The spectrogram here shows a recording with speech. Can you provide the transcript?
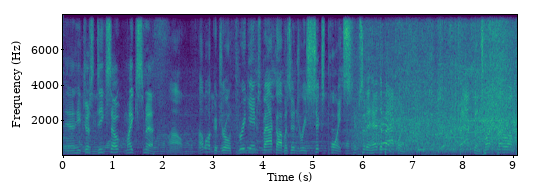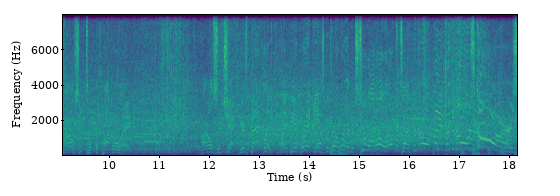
and he just dekes out Mike Smith. Wow. How about Gaudreau? Three games back off his injury, six points. Tips it ahead to Backlund. Backlund trying to cut around Karlsson, took the puck away. Karlsson check. Here's Backlund. Might be a break. He has Gaudreau with him. It's 2 on 0 in overtime. Gaudreau, Backlund, Gaudreau scores!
